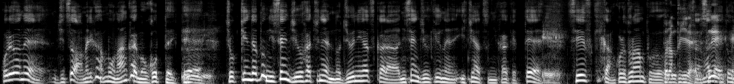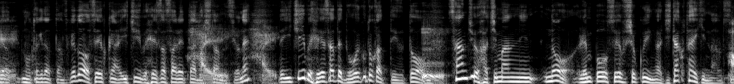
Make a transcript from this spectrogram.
これはね、実はアメリカはもう何回も起こっていて、直近だと2018年の12月から2019年1月にかけて、政府機関、これトランプトランプ時代ですね。さんが大統領の時だったんですけど、政府機関が一部閉鎖されたりしたんですよね。はい。はい。で一部閉鎖ってどういうことかっていうと、38万人の連邦政府職員が自宅待機になるんですね。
